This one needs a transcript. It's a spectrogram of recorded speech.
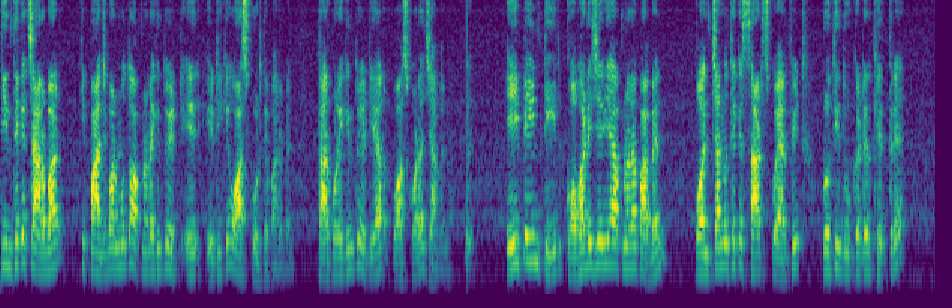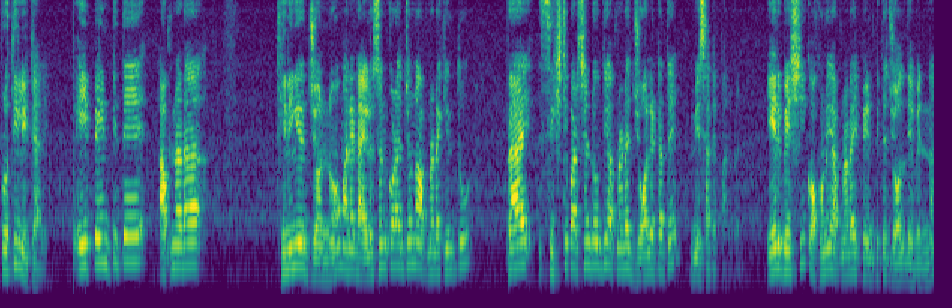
তিন থেকে চারবার কি পাঁচবার মতো আপনারা কিন্তু এটিকে ওয়াশ করতে পারবেন। তারপরে কিন্তু এটি আর ওয়াশ করা যাবে না। এই পেইন্টটির কভারেজ এরিয়া আপনারা পাবেন পঞ্চান্ন থেকে ষাট স্কোয়ার ফিট প্রতি দু কেটের ক্ষেত্রে প্রতি লিটারে। এই পেইন্টটিতে আপনারা থিনিংয়ের জন্য মানে ডাইলুশন করার জন্য আপনারা কিন্তু প্রায় সিক্সটি পার্সেন্ট অবধি আপনারা জল এটাতে মেশাতে পারবেন। এর বেশি কখনোই আপনারা এই পেনটিতে জল দেবেন না।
